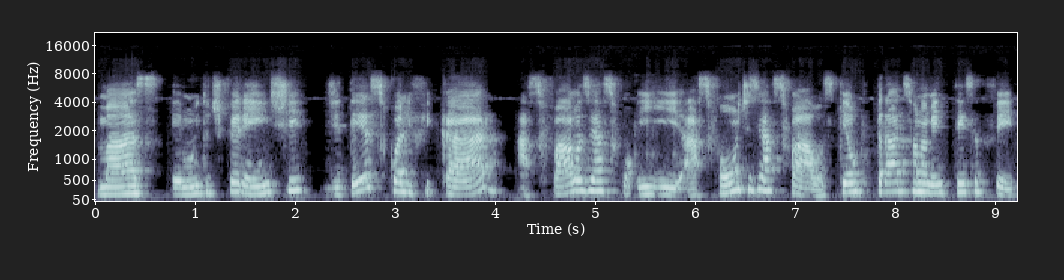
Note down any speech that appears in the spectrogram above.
mas é muito diferente de desqualificar as falas e as, e as fontes e as falas, que é o que tradicionalmente tem sido feito.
